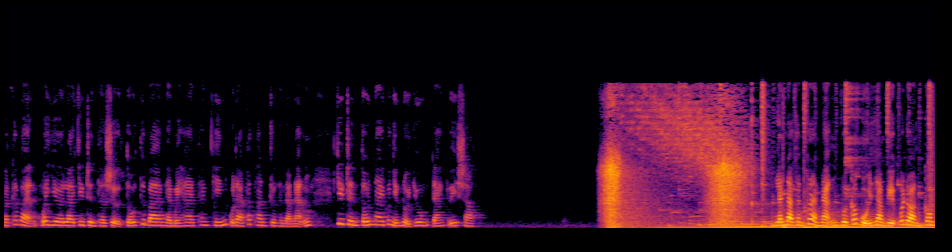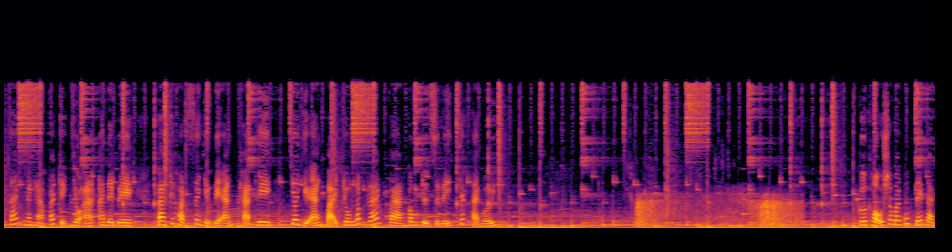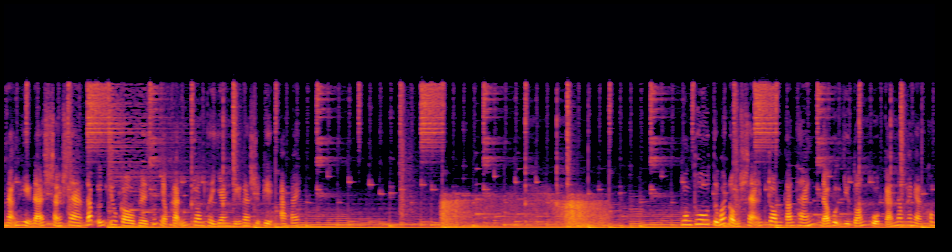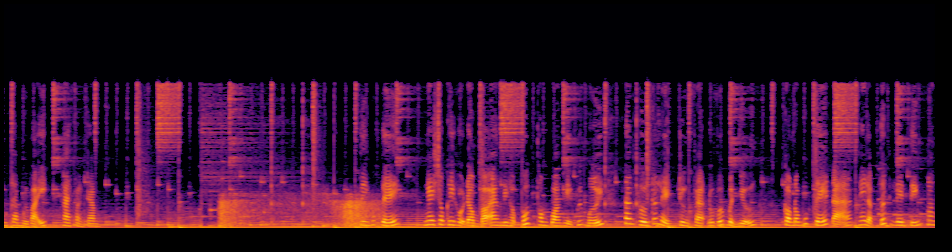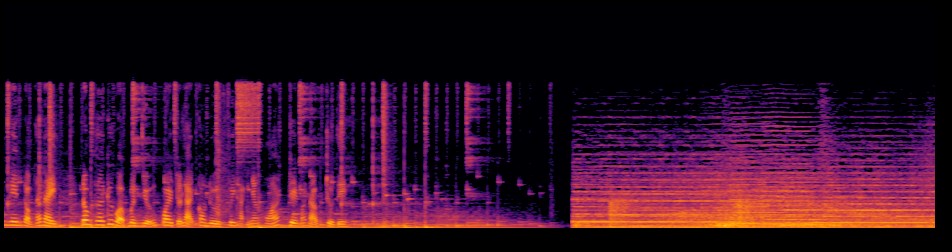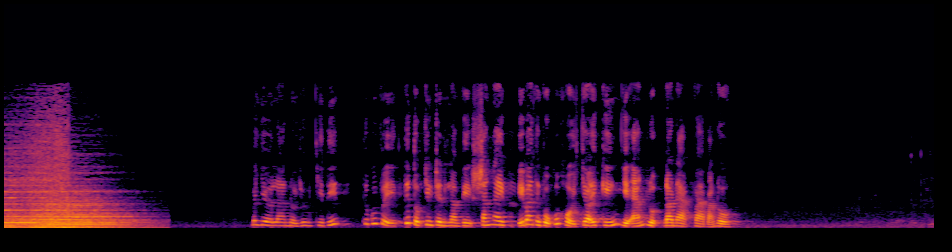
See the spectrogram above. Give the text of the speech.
và các bạn, bây giờ là chương trình thời sự tối thứ ba ngày 12 tháng 9 của Đài Phát thanh Truyền hình Đà Nẵng. Chương trình tối nay có những nội dung đáng chú ý sau. Lãnh đạo thành phố Đà Nẵng vừa có buổi làm việc với đoàn công tác Ngân hàng Phát triển châu Á ADB, ban kế hoạch xây dựng đề án khả thi cho dự án bãi chôn lấp rác và công trình xử lý chất thải mới. Cửa khẩu sân bay quốc tế Đà Nẵng hiện đã sẵn sàng đáp ứng yêu cầu về xuất nhập cảnh trong thời gian diễn ra sự kiện APEC. Nguồn thu từ bất động sản trong 8 tháng đã vượt dự toán của cả năm 2017 2%. Tin quốc tế, ngay sau khi Hội đồng Bảo an Liên Hợp Quốc thông qua nghị quyết mới tăng cường các lệnh trừng phạt đối với Bình Nhưỡng, cộng đồng quốc tế đã ngay lập tức lên tiếng hoan nghênh động thái này, đồng thời kêu gọi Bình Nhưỡng quay trở lại con đường phi hạt nhân hóa trên bán đảo Triều Tiên. Bây giờ là nội dung chi tiết. Thưa quý vị, tiếp tục chương trình làm việc sáng nay, Ủy ban Thường vụ Quốc hội cho ý kiến dự án luật đo đạc và bản đồ.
